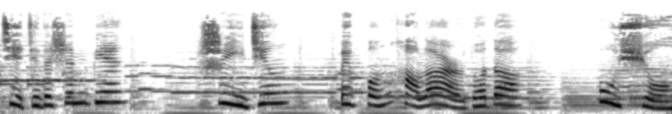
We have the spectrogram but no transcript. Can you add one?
姐姐的身边是已经被缝好了耳朵的布熊。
